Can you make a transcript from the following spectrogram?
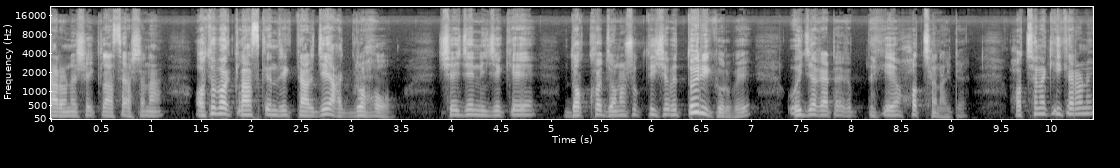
কারণে সেই ক্লাসে আসে না, অথবা ক্লাস কেন্দ্রিক তার যে আগ্রহ, সে যে নিজেকে দক্ষ জনশক্তি হিসেবে তৈরি করবে, ওই জায়গাটা থেকে হচ্ছে না এটা। হচ্ছে না কী কারণে?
